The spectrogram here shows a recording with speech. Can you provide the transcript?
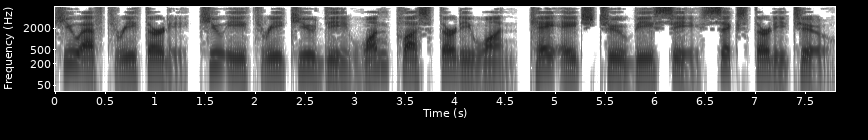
QF330, QE3QD 1 plus 31, KH2BC 632,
